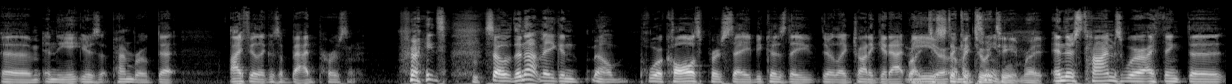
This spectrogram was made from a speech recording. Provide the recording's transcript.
um, in the eight years at Pembroke that I feel like is a bad person. right? so they're not making you know, poor calls per se because they they're like trying to get at right, me to or, stick or my it to team. a team, right? And there's times where I think the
